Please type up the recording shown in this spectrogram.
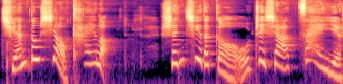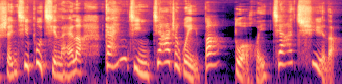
全都笑开了。神气的狗这下再也神气不起来了，赶紧夹着尾巴躲回家去了。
